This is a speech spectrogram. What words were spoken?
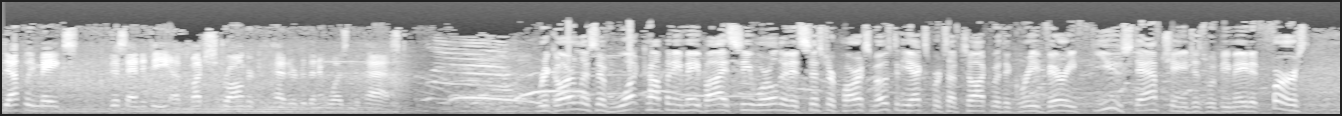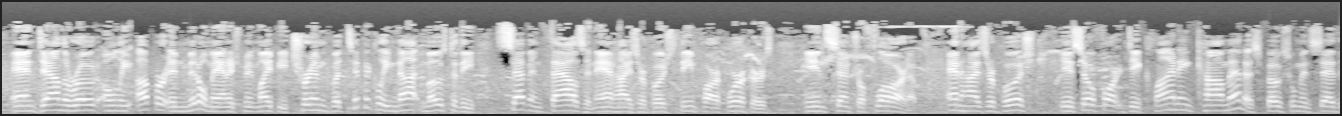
definitely makes this entity a much stronger competitor than it was in the past. Regardless of what company may buy SeaWorld and its sister parks, most of the experts I've talked with agree very few staff changes would be made at first. And down the road, only upper and middle management might be trimmed, but typically not most of the 7,000 Anheuser-Busch theme park workers in Central Florida. Anheuser-Busch is so far declining comment. A spokeswoman said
